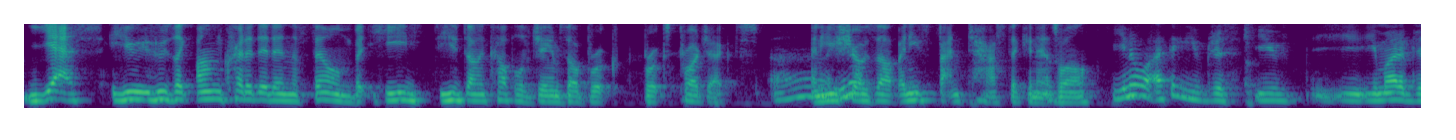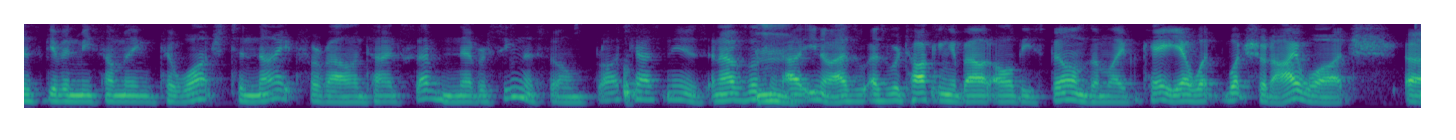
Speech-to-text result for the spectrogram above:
Yes, he who's like uncredited in the film, but he he's done a couple of James L. Brook, Brooks projects, Uh, and he you know- shows up, and he's fantastic in it as well. You know what? I think you've just you've you, you might have just given me something to watch tonight for Valentine's because I've never seen this film, Broadcast News. And I was looking, Mm. uh, you know, as as we're talking about all these films, I'm like, okay, yeah, what what should I watch uh,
